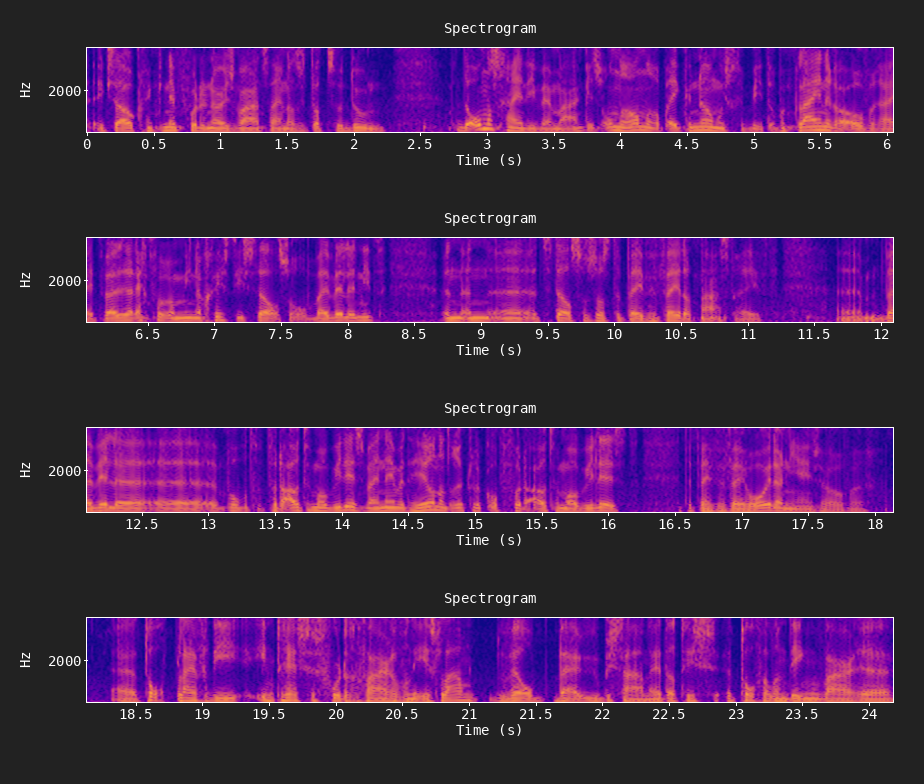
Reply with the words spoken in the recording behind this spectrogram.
ik zou ook geen knip voor de neus waard zijn als ik dat zou doen. De onderscheid die wij maken is onder andere op economisch gebied. Op een kleinere overheid. Wij zijn echt voor een minarchistisch stelsel. Wij willen niet een, een, uh, het stelsel zoals de PVV dat nastreeft. Um, wij willen uh, bijvoorbeeld voor de automobilist. Wij nemen het heel nadrukkelijk op voor de automobilist. De PVV hoor je daar niet eens over. Toch blijven die interesses voor de gevaren van de islam wel bij u bestaan. Hè? Dat is toch wel een ding waar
